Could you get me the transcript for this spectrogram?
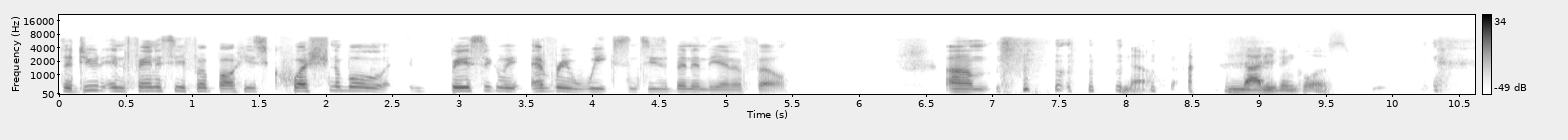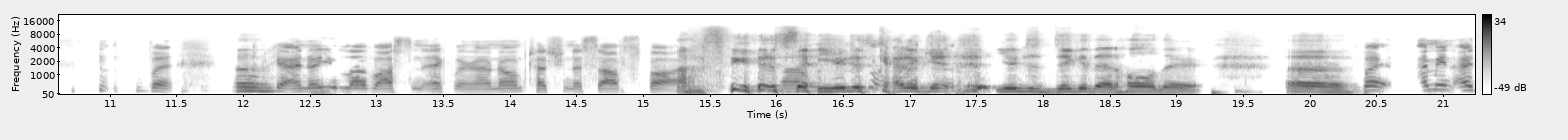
The dude in fantasy football, he's questionable basically every week since he's been in the NFL. Um, No, not even close. but okay, I know you love Austin Ekeler, and I know I'm touching a soft spot. I was gonna say Um, you're just kind of get you're just digging that hole there. Uh, But I mean, I,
